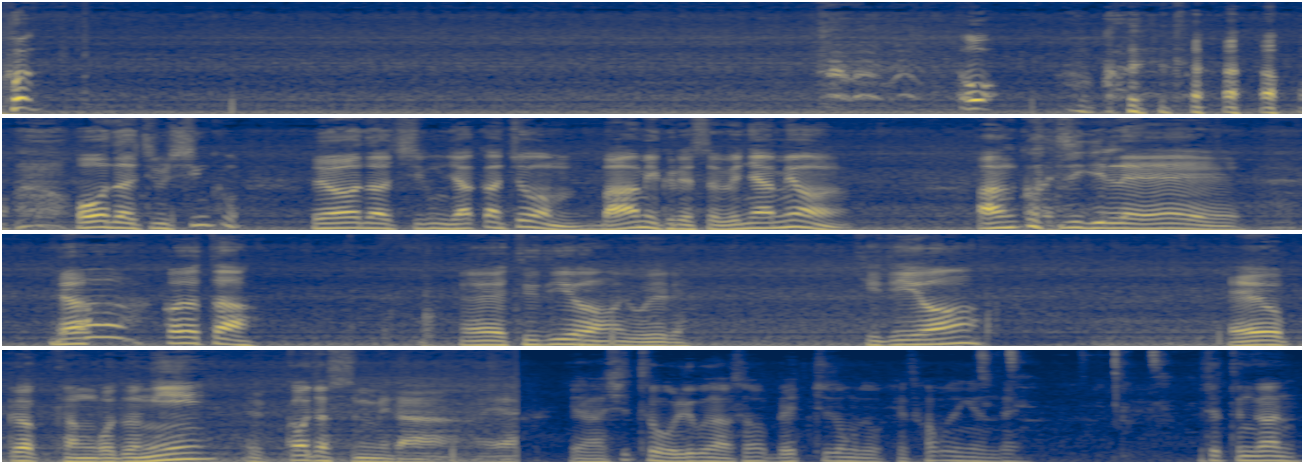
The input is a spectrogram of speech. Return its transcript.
컷! 어? 어나 지금 싱크 야나 지금 약간 좀 마음이 그랬어. 왜냐면 안 꺼지길래. 야 꺼졌다. 예 드디어 이거 왜 이래. 드디어 에어백 경고등이 꺼졌습니다. 야, 야 시트 올리고 나서 몇 주 정도 계속 하고 다녔는데. 어쨌든간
